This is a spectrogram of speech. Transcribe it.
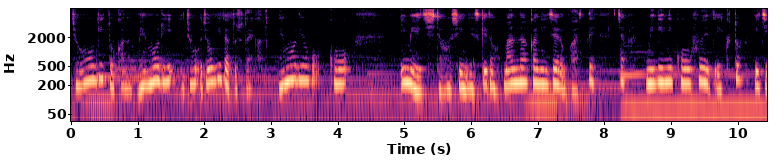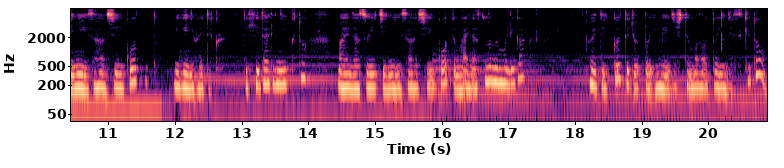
定規とかのメモリ定規だとちょっとあれかな。メモリをこうイメージしてほしいんですけど真ん中に0があってじゃあ右にこう増えていくと12345って右に増えていく。で左に行くとマイナス12345ってマイナスのメモリが増えていくってちょっとイメージしてもらうといいんですけど、うん、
